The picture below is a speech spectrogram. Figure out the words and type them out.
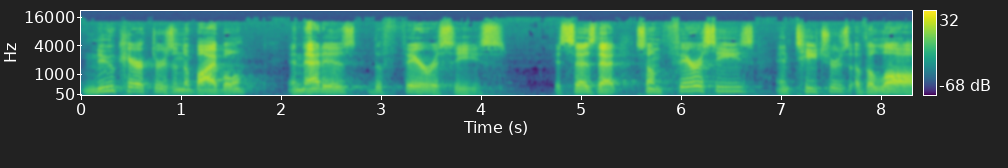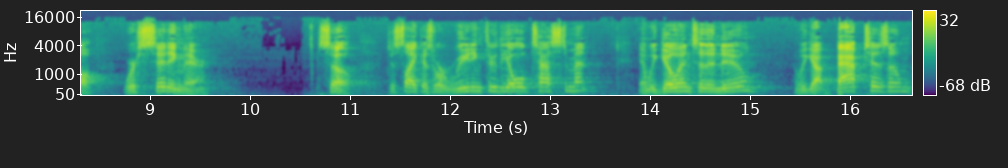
new characters in the Bible, and that is the Pharisees. It says that some Pharisees and teachers of the law were sitting there. So, just like as we're reading through the Old Testament and we go into the New, we got baptism,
